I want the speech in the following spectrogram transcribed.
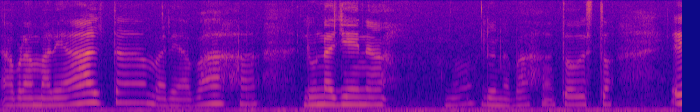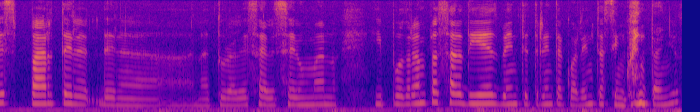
Habrá marea alta, marea baja, luna llena, ¿no? luna baja, todo esto es parte de la naturaleza del ser humano y podrán pasar 10, 20, 30, 40, 50 años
